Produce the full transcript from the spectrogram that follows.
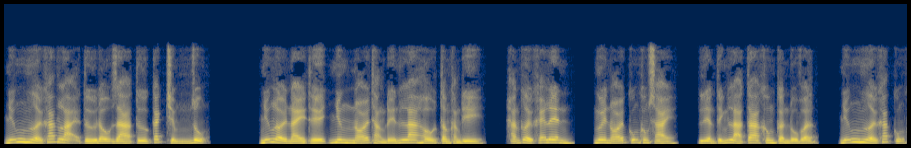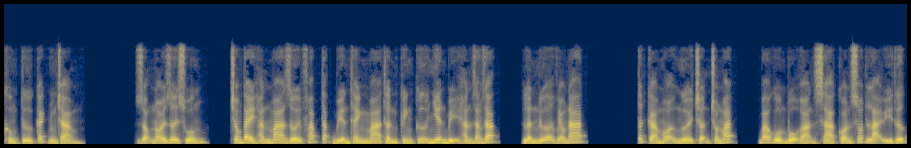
những người khác lại từ đâu ra tư cách chiếm dụng. Những lời này thế nhưng nói thẳng đến La Hầu tâm khẳng đi, hắn cười khẽ lên, ngươi nói cũng không sai, liền tính là ta không cần đổ vật, những người khác cũng không tư cách đúng chạm. Giọng nói rơi xuống, trong tay hắn ma giới pháp tắc biến thành ma thần kinh cư nhiên bị hắn răng rắc, lần nữa véo nát. Tất cả mọi người trợn tròn mắt, bao gồm bộ hoảng xa còn sót lại ý thức.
